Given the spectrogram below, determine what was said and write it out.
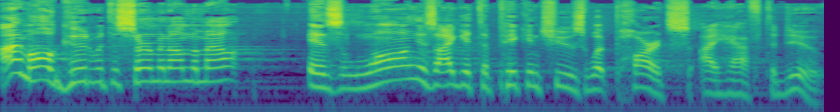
I'm all good with the Sermon on the Mount as long as I get to pick and choose what parts I have to do.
